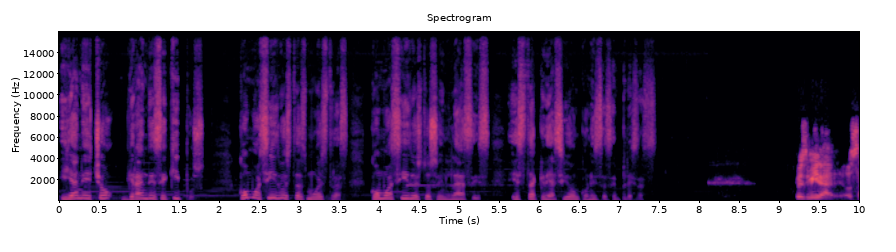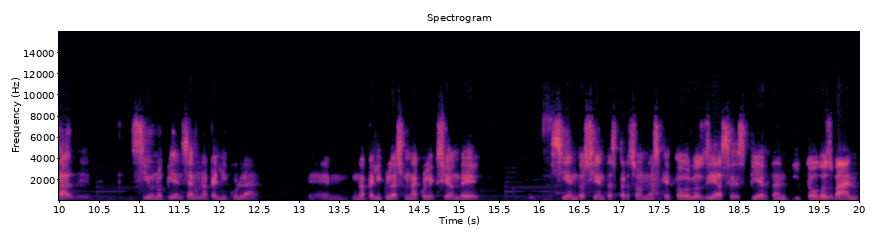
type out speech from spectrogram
Y han hecho grandes equipos. ¿Cómo han sido estas muestras? ¿Cómo han sido estos enlaces, esta creación con estas empresas? Pues mira, o sea, si uno piensa en una película, eh, una película es una colección de 100, 200 personas que todos los días se despiertan y todos van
